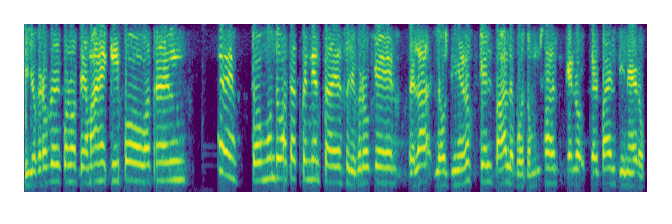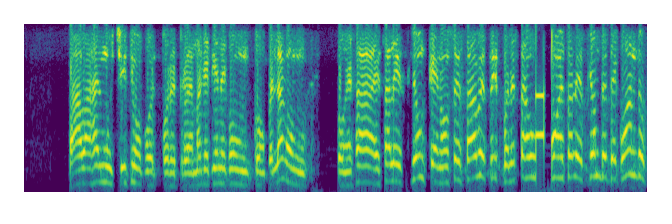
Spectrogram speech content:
Y yo creo que con los demás equipos va a tener, eh, todo el mundo va a estar pendiente de eso. Yo creo que, ¿verdad? Los dineros que él vale, porque todo el mundo sabe que, lo- que él vale el dinero, va a bajar muchísimo por, por el problema que tiene con, con ¿verdad? Con, con esa, esa lesión que no se sabe, si él está jugando con esa lesión desde cuándo.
